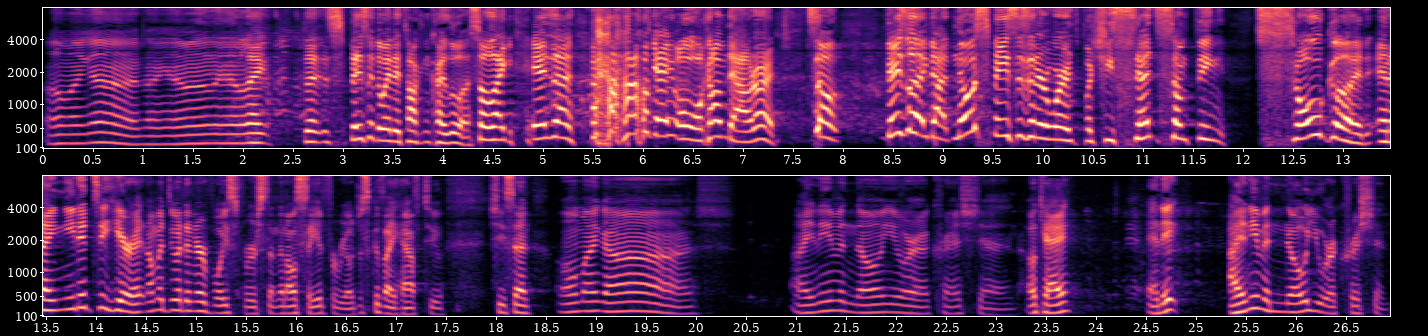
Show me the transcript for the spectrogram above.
oh my god, like the, it's basically the way they talk in Kailua. So like, it's a okay. Oh, calm down. All right. So basically like that, no spaces in her words, but she said something so good, and I needed to hear it. And I'm gonna do it in her voice first, and then I'll say it for real, just because I have to. She said, Oh my gosh, I didn't even know you were a Christian. Okay? And it, I didn't even know you were a Christian.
